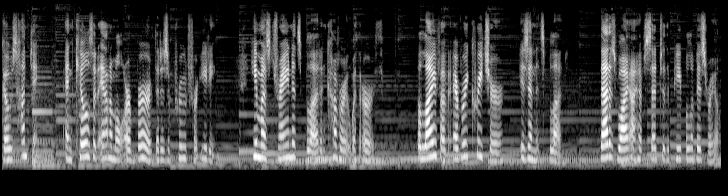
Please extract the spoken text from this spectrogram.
goes hunting and kills an animal or bird that is approved for eating, he must drain its blood and cover it with earth. The life of every creature is in its blood. That is why I have said to the people of Israel,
